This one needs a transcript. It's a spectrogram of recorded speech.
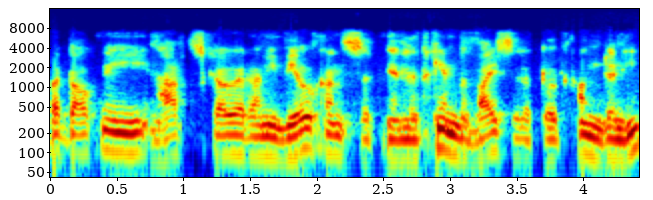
wat dalk nie hardskouer aan die wiel gaan sit nie. Hulle het geen bewys dat dit gaan doen nie.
